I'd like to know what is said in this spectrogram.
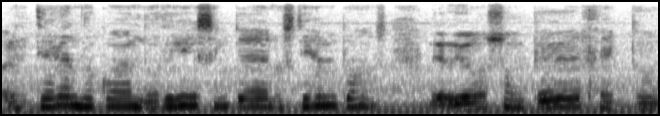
Ahora entiendo cuando dicen que los tiempos de Dios son perfectos.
